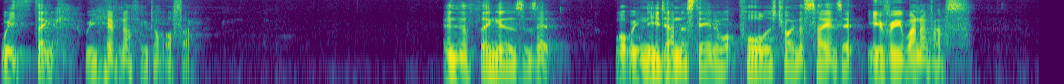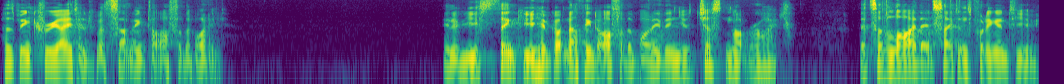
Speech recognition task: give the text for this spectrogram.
we think we have nothing to offer. And the thing is, is that what we need to understand and what Paul is trying to say is that every one of us has been created with something to offer the body. And if you think you have got nothing to offer the body, then you're just not right. It's a lie that Satan's putting into you.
